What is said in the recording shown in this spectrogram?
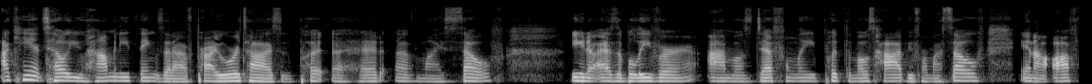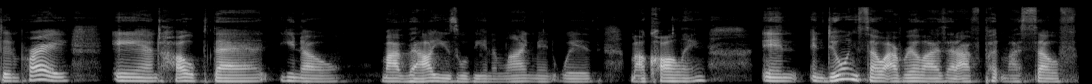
I can't tell you how many things that I've prioritized and put ahead of myself. You know, as a believer, I most definitely put the most high before myself. And I often pray and hope that, you know, my values will be in alignment with my calling. And in doing so, I realize that I've put myself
